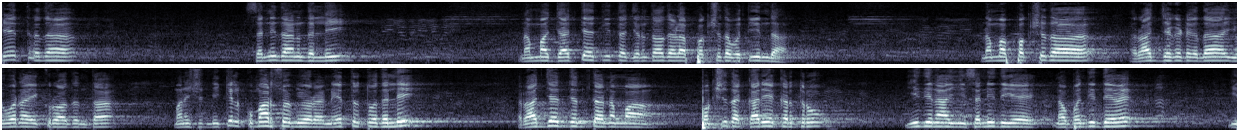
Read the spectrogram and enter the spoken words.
ಕ್ಷೇತ್ರದ ಸನ್ನಿಧಾನದಲ್ಲಿ ನಮ್ಮ ಜಾತ್ಯತೀತ ಜನತಾದಳ ಪಕ್ಷದ ವತಿಯಿಂದ ನಮ್ಮ ಪಕ್ಷದ ರಾಜ್ಯ ಘಟಕದ ಯುವ ನಾಯಕರು ಆದಂಥ ಮನುಷ್ಯ ನಿಖಿಲ್ ಕುಮಾರಸ್ವಾಮಿಯವರ ನೇತೃತ್ವದಲ್ಲಿ ರಾಜ್ಯಾದ್ಯಂತ ನಮ್ಮ ಪಕ್ಷದ ಕಾರ್ಯಕರ್ತರು ಈ ದಿನ ಈ ಸನ್ನಿಧಿಗೆ ನಾವು ಬಂದಿದ್ದೇವೆ. ಈ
